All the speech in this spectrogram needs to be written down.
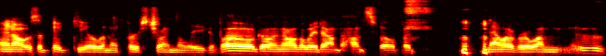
I know it was a big deal when I first joined the league of oh going all the way down to Huntsville, but now everyone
